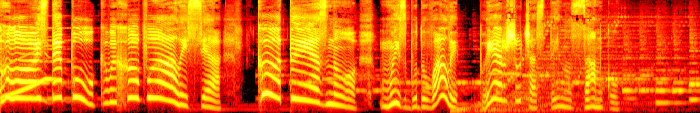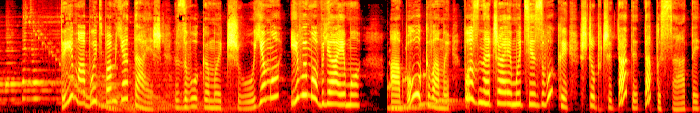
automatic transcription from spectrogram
Ось де букви ховалися. Котезно. Ми збудували першу частину замку. Ти, мабуть, пам'ятаєш, звуки ми чуємо і вимовляємо, а буквами позначаємо ці звуки, щоб читати та писати.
